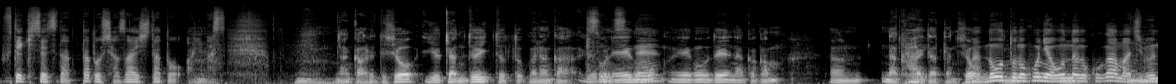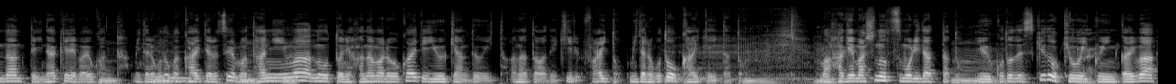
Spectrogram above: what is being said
不適切だったと謝罪したとあります。なんかあれでしょ「You can do it」とかなんか英語,、英語でなんかがんあのなんか書いてあったんでしょ、まあ、ノートの方には女の子が、まあ、自分なんていなければよかった、みたいなことが書いてあるんですけど、まあ、担任はノートに花丸を書いて、You can do it、あなたはできる、ファイト、みたいなことを書いていたと。まあ、励ましのつもりだったということですけど、教育委員会は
